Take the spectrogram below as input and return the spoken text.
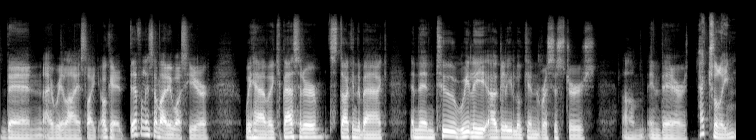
then I realized like, okay, definitely somebody was here. We have a capacitor stuck in the back and then two really ugly looking resistors um, in there. Actually,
